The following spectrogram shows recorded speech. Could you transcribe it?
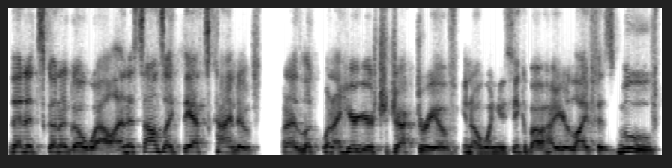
then it's going to go well. And it sounds like that's kind of when I look, when I hear your trajectory of, you know, when you think about how your life has moved,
